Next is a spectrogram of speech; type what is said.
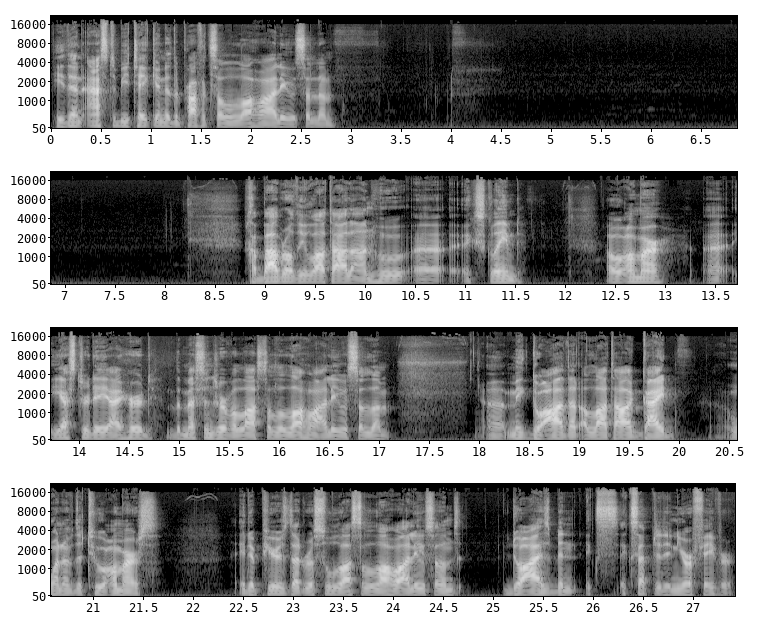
He then asked to be taken to the Prophet sallallahu alaihi wasallam. Khabbab radiallahu ta'ala anhu uh, exclaimed, O Omar, uh, yesterday I heard the Messenger of Allah sallallahu alaihi wasallam uh, make dua that Allah Ta'ala guide one of the two Umars. It appears that Rasulullah sallallahu alaihi wasallam's dua has been ex- accepted in your favor.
